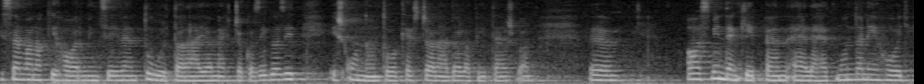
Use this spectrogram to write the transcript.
hiszen van, aki 30 éven túl találja meg csak az igazit, és onnantól kezd család alapításban. Azt mindenképpen el lehet mondani, hogy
